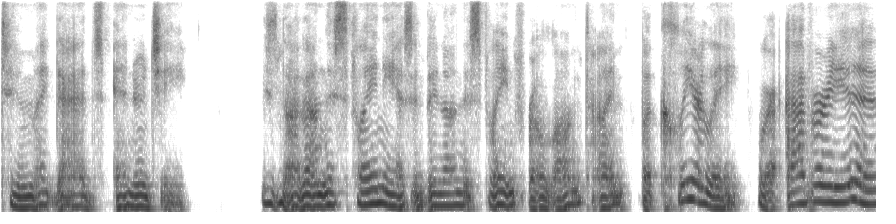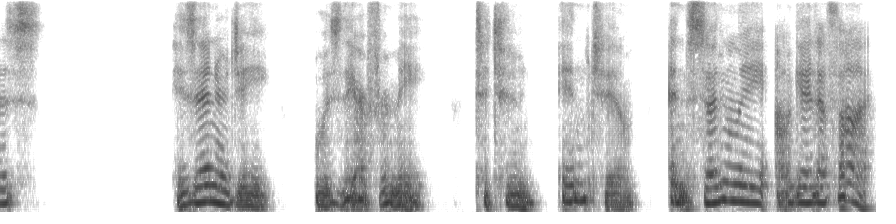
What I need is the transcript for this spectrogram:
to my dad's energy. He's not on this plane. He hasn't been on this plane for a long time, but clearly, wherever he is, his energy was there for me to tune into. And suddenly I'll get a thought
